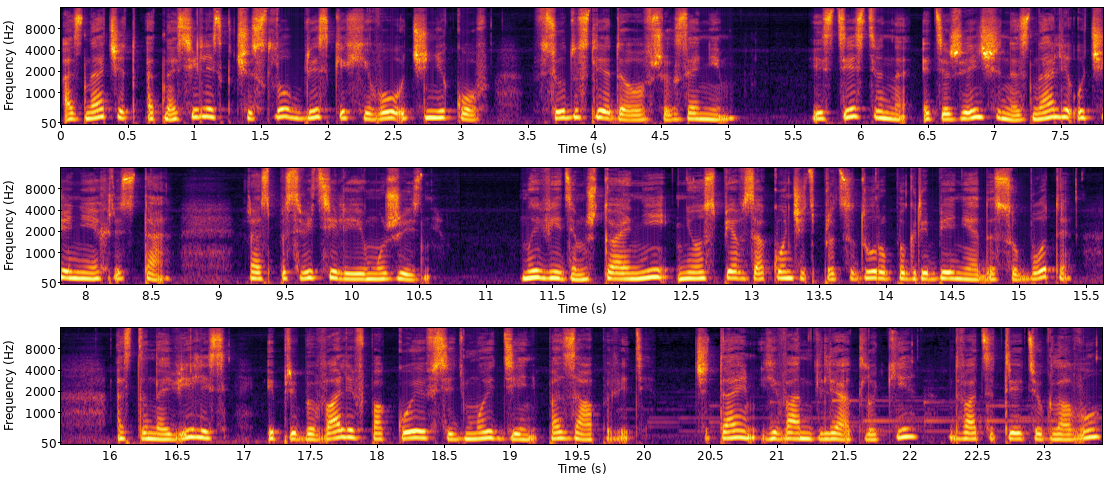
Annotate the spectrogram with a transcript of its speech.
а значит относились к числу близких его учеников, всюду следовавших за ним – Естественно, эти женщины знали учение Христа, раз посвятили ему жизнь. Мы видим, что они, не успев закончить процедуру погребения до субботы, остановились и пребывали в покое в седьмой день по заповеди. Читаем Евангелие от Луки, 23 главу,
